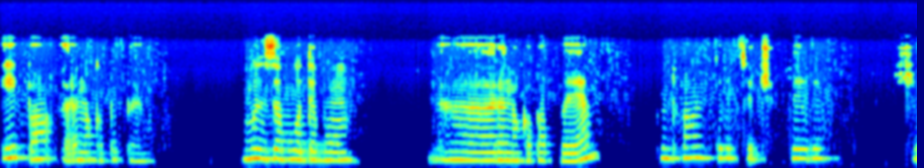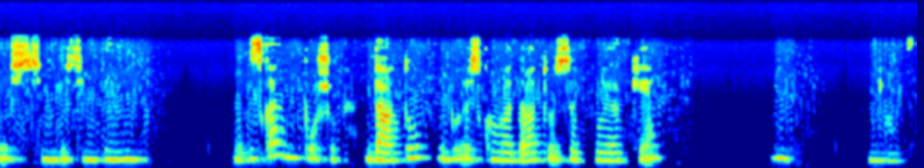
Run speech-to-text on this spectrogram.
і по РНОКПП. Ми заводимо РНОКПП 2, 34, 6, 7, 8, 9. Натискаємо пошук. Дату, обов'язково дату з ПОК. 17.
